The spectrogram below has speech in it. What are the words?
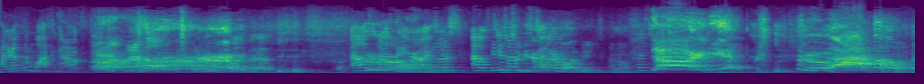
I got them laughing at Alex. What, man? Alex, can I see your iPhone? Alex, do you have Took his your time iPhone? on me. I know. Can I see- Alex, Alex,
